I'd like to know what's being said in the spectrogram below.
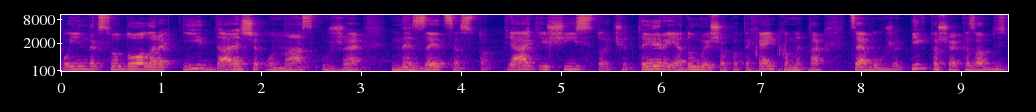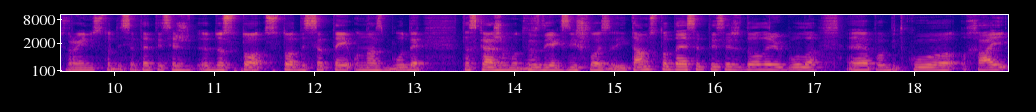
по індексу долара. І далі у нас уже низи це 105,6, 104. Я думаю, що потихеньку ми так. Це був вже пік, то що я казав, десь в районі 110 тисяч до 100, 110 у нас буде та скажемо, як зійшлося, і там 110 тисяч доларів було е, по бітку хай,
